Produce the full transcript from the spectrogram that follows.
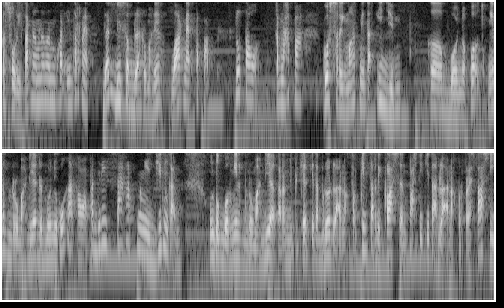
kesulitan menemukan internet. Dan di sebelah rumah dia warnet tepat. Lu tahu kenapa? Gue sering banget minta izin ke bonyok gue untuk nginep di rumah dia. Dan bonyok gue nggak tahu apa jadi sangat mengizinkan untuk gue nginep di rumah dia. Karena dipikir kita berdua adalah anak terpintar di kelas dan pasti kita adalah anak berprestasi.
